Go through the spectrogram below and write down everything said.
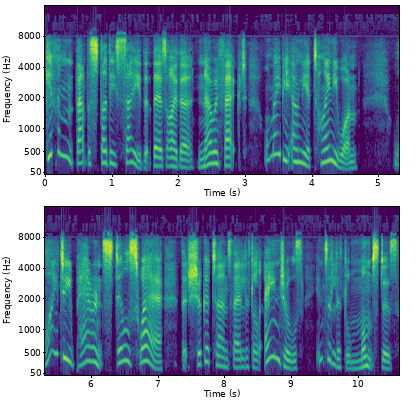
given that the studies say that there's either no effect or maybe only a tiny one, why do parents still swear that sugar turns their little angels into little monsters?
